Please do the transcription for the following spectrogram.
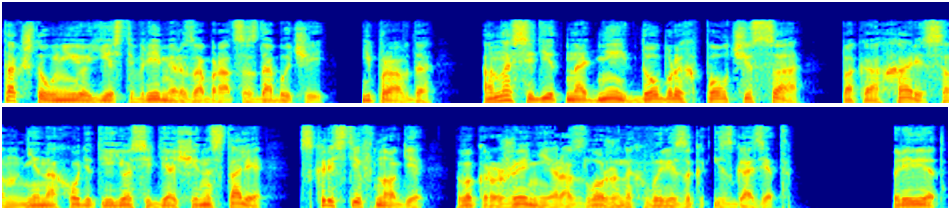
так что у нее есть время разобраться с добычей. И правда, она сидит над ней добрых полчаса, пока Харрисон не находит ее сидящей на столе, скрестив ноги в окружении разложенных вырезок из газет. «Привет»,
